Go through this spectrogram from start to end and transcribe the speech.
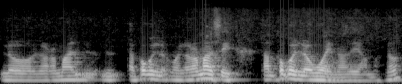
normal, tampoco es lo, normal sí, tampoco es lo bueno, digamos, ¿no?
